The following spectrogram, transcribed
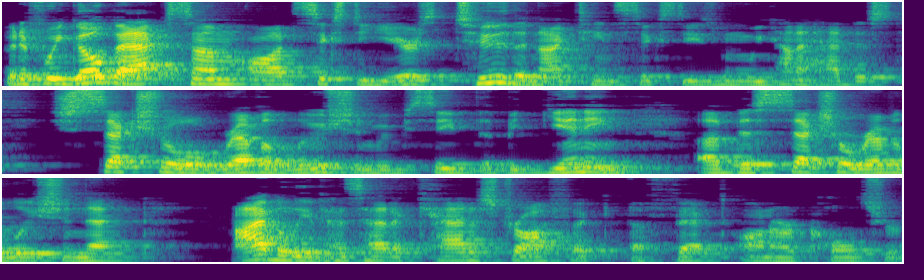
But if we go back some odd 60 years to the 1960s when we kind of had this sexual revolution, we see the beginning of this sexual revolution that I believe has had a catastrophic effect on our culture.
